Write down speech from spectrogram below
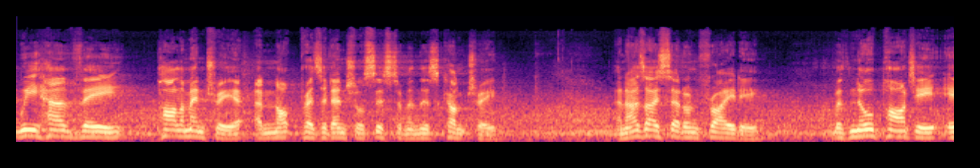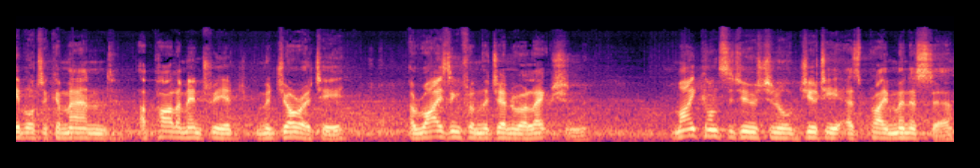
We have a parliamentary and not presidential system in this country. And as I said on Friday, with no party able to command a parliamentary majority arising from the general election, my constitutional duty as Prime Minister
